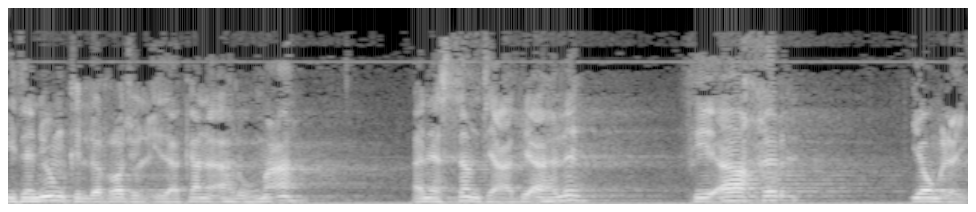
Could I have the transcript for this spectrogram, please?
إذا يمكن للرجل إذا كان أهله معه أن يستمتع بأهله في آخر يوم العيد.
